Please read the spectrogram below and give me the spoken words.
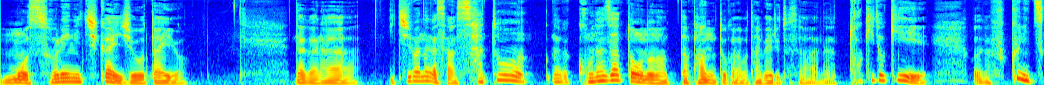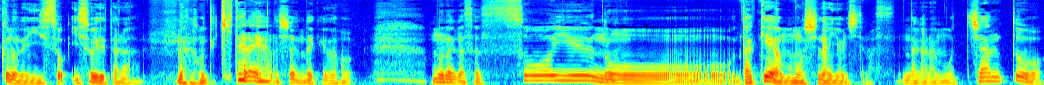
もうそれに近い状態よ。だから、一番なんかさ、砂糖、なんか粉砂糖の乗ったパンとかを食べるとさ、なんか時々、なんか服につくので、ね、急いでたら、なんかほんと汚い話なんだけど、もうなんかさ、そういうのだけはもうしないようにしてます。だからもうちゃんと、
